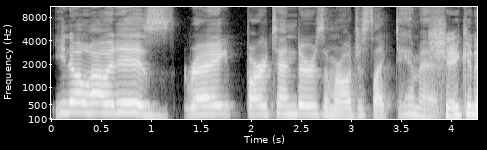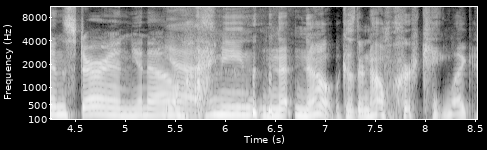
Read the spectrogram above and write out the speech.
you know how it is, right? Bartenders, and we're all just like, damn it. Shaking and stirring, you know? Yeah. I mean, n- no, because they're not working. Like,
